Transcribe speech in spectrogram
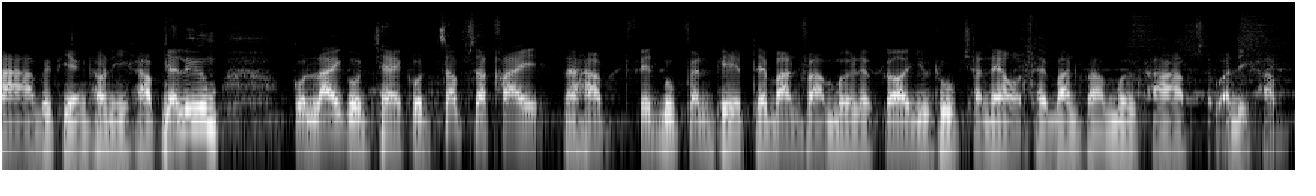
ลาไปเพียงเท่านี้ครับ อย่าลืมกดไลค์กดแชร์กด Subscribe นะครับ Facebook Fanpage ไทยบ้านฟาร์มเมอร์แล้วก็ YouTube Channel ไทยบ้านฟาร์มเมอร์ครับ สวัสดีครับ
